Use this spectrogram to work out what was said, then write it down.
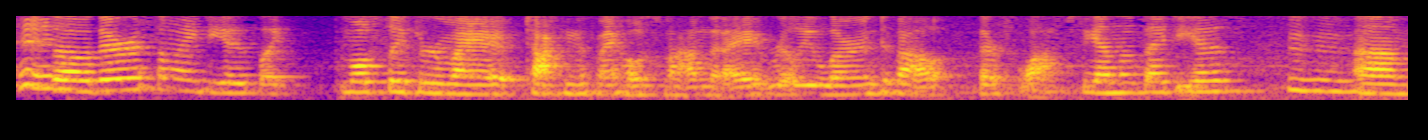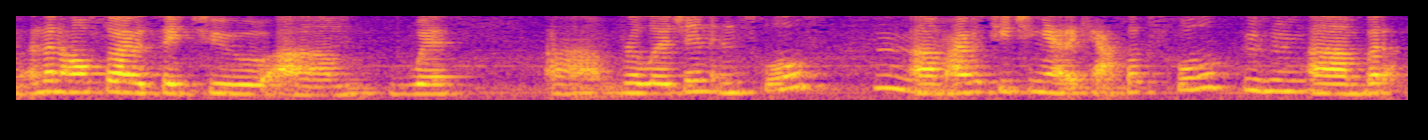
so there were some ideas, like mostly through my talking with my host mom, that I really learned about their philosophy on those ideas. Mm-hmm. Um, and then also, I would say too, um, with um, religion in schools. Hmm. Um, I was teaching at a Catholic school, mm-hmm. um, but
